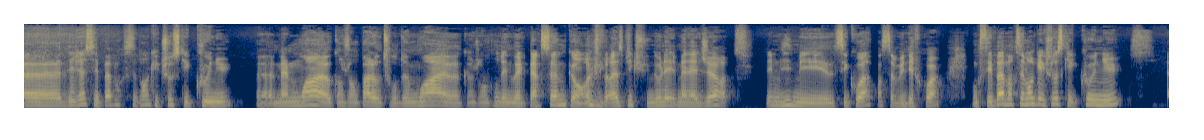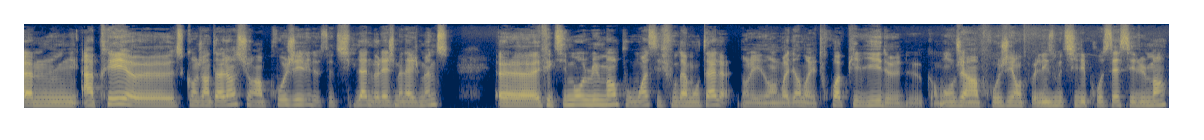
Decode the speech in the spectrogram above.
Euh, Déjà, c'est pas forcément quelque chose qui est connu. Euh, même moi, euh, quand j'en parle autour de moi, quand je rencontre des nouvelles personnes, quand je leur explique que je suis knowledge manager, ils me disent mais c'est quoi? Ça veut dire quoi? Donc c'est pas forcément quelque chose qui est connu. après, quand j'interviens sur un projet de ce type-là, knowledge management, effectivement, l'humain pour moi c'est fondamental dans les, on dire dans les trois piliers de, de comment gérer un projet entre les outils, les process et l'humain.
